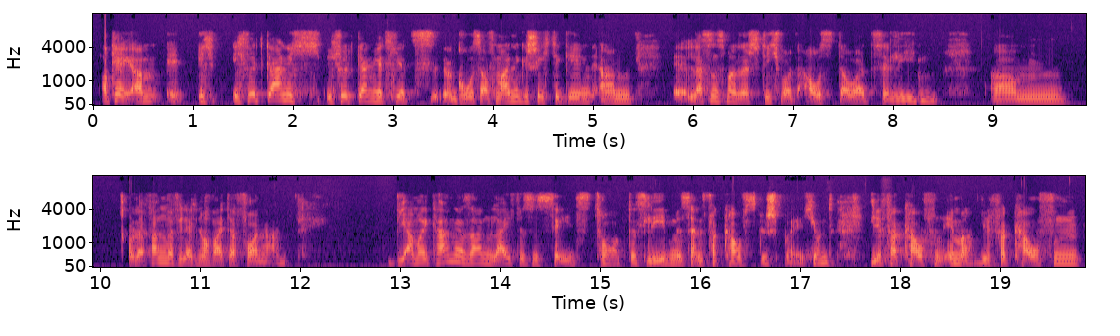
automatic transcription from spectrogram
Okay, ähm, ich, ich würde gar nicht, ich würde gerne jetzt, jetzt groß auf meine Geschichte gehen. Ähm, äh, lass uns mal das Stichwort Ausdauer zerlegen. Ähm, oder fangen wir vielleicht noch weiter vorne an. Die Amerikaner sagen, Life is a Sales Talk. Das Leben ist ein Verkaufsgespräch. Und wir verkaufen immer. Wir verkaufen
